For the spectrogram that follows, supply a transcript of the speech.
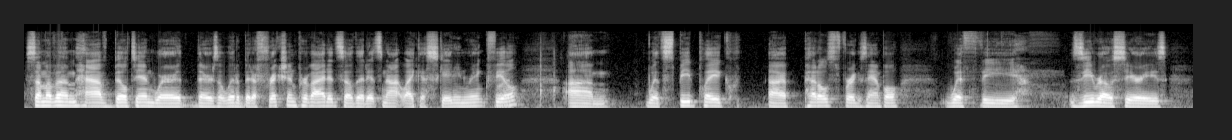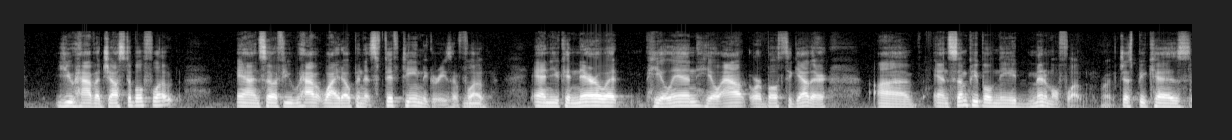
Some of them have built in where there's a little bit of friction provided so that it's not like a skating rink feel. Right. Um, with Speedplay uh, pedals, for example, with the Zero series, you have adjustable float. And so if you have it wide open, it's 15 degrees of float. Mm. And you can narrow it, heel in, heel out, or both together. Uh, and some people need minimal float, right. just because,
